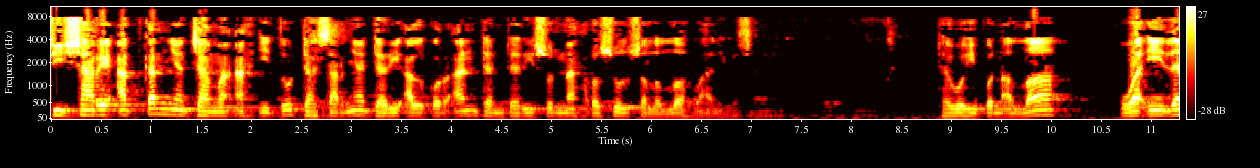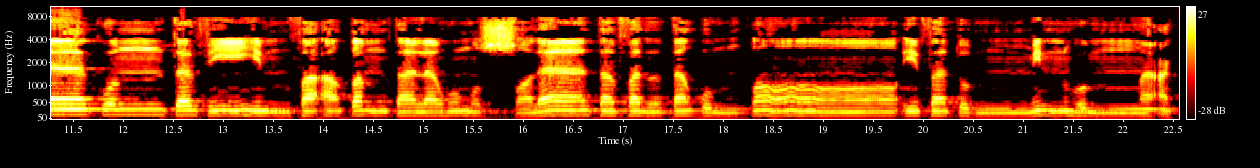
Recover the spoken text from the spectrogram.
disyariatkannya jamaah itu dasarnya dari Al-Quran dan dari sunnah Rasul Sallallahu Alaihi Wasallam. Dawuhipun Allah, wa idha kunta fihim fa'aqamta lahumus salata faltaqum ta'ifatum minhum ma'ak.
